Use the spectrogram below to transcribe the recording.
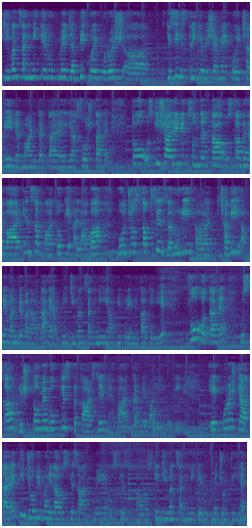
जीवन संगनी के रूप में जब भी कोई पुरुष किसी स्त्री के विषय में कोई छवि निर्माण करता है या सोचता है तो उसकी शारीरिक सुंदरता, उसका व्यवहार, इन सब बातों के अलावा वो जो सबसे ज़रूरी छवि अपने मन में बनाता है अपनी जीवन संगनी या अपनी प्रेमिका के लिए, वो होता है उसका रिश्तों में वो किस प्रकार से व्यवहार करने वाली होगी। एक पुरुष चाहता है कि जो भी महिला उसके साथ में, उसके उसके जीवन संगनी के रूप में जुड़ती है,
